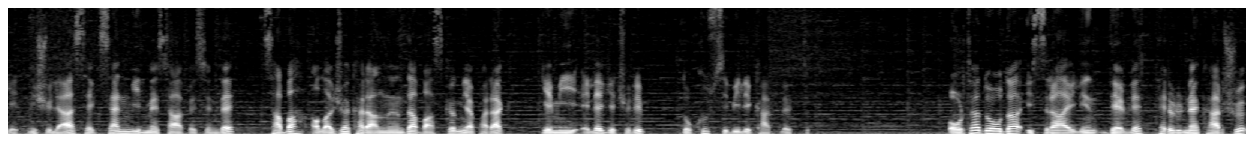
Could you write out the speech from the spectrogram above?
70 ila 80 mil mesafesinde sabah alacakaranlığında baskın yaparak gemiyi ele geçirip 9 sivili katletti. Orta Doğu'da İsrail'in devlet terörüne karşı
